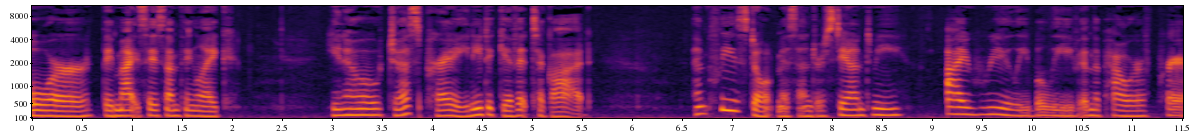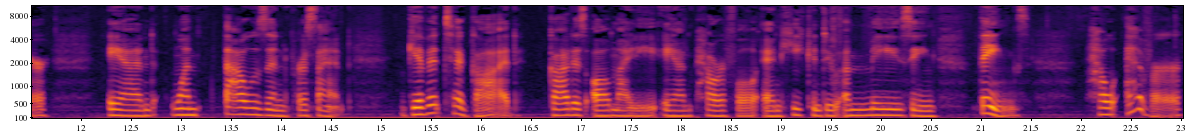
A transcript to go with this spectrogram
Or they might say something like, You know, just pray. You need to give it to God. And please don't misunderstand me. I really believe in the power of prayer and 1000% give it to God. God is almighty and powerful and he can do amazing things. However,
